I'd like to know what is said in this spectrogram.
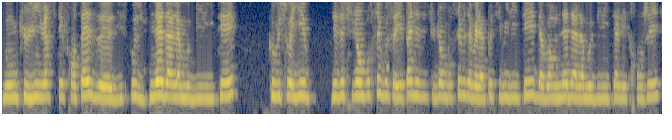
Donc l'université française dispose d'une aide à la mobilité. Que vous soyez des étudiants boursiers, que vous ne soyez pas des étudiants boursiers, vous avez la possibilité d'avoir une aide à la mobilité à l'étranger.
